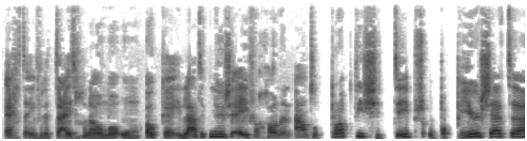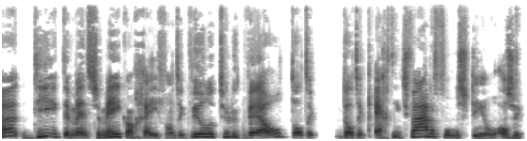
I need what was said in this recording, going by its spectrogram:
echt even de tijd genomen om, oké, laat ik nu eens even gewoon een aantal praktische tips op papier zetten, die ik de mensen mee kan geven. Want ik wil natuurlijk wel dat ik, dat ik echt iets waardevols deel als ik,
